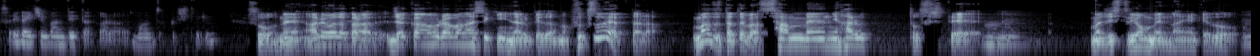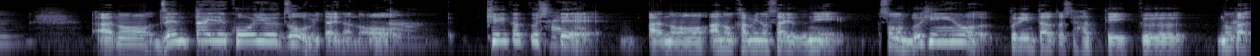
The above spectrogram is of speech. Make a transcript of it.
それが一番出たから満足してる。そうね。あれはだから若干裏話的になるけどあの普通やったらまず例えば3面に貼るとして、ううん。んまあ、実質4面なんやけどうん。あの全体でこういう像みたいなのをあ計画して、はいはい。あのあの紙のサイズにその部品をプリントアウトして貼っていくのが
